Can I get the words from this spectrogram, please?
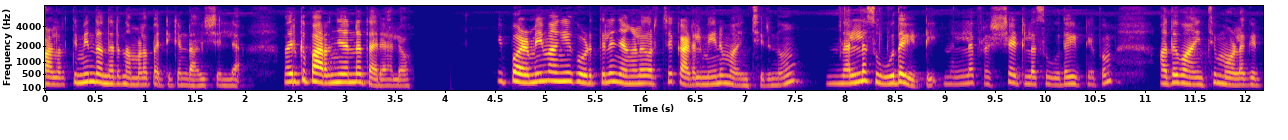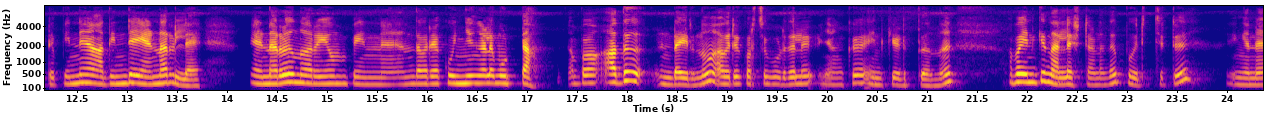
വളർത്തുമീൻ തന്നിട്ട് നമ്മളെ പറ്റിക്കേണ്ട ആവശ്യമില്ല. അവർക്ക് പറഞ്ഞു തന്നെ തരാമല്ലോ ഈ പുഴമീൻ വാങ്ങിയ കൂടത്തിൽ ഞങ്ങൾ കുറച്ച് കടൽമീനും വാങ്ങിച്ചിരുന്നു. നല്ല സൂത കിട്ടി. നല്ല ഫ്രഷ് ആയിട്ടുള്ള സൂത കിട്ടിയപ്പം അത് വാങ്ങിച്ച് മുളകിട്ട്. പിന്നെ അതിന്റെ എണറില്ലേ എണർ എന്ന് പറയും പിന്നെ എന്താ പറയുക കുഞ്ഞുങ്ങൾ മുട്ട. അപ്പോൾ അത് ഉണ്ടായിരുന്നു. അവർ കുറച്ച് കൂടുതൽ ഞങ്ങൾക്ക് എനിക്ക് എടുത്തു തന്ന്. അപ്പോൾ എനിക്ക് നല്ല ഇഷ്ടമാണത് പൊരിച്ചിട്ട് ഇങ്ങനെ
